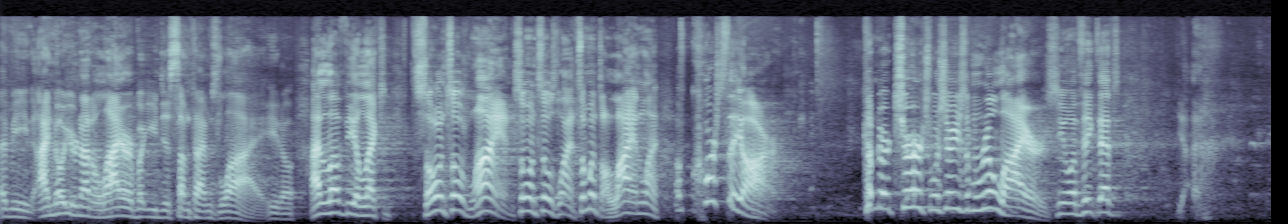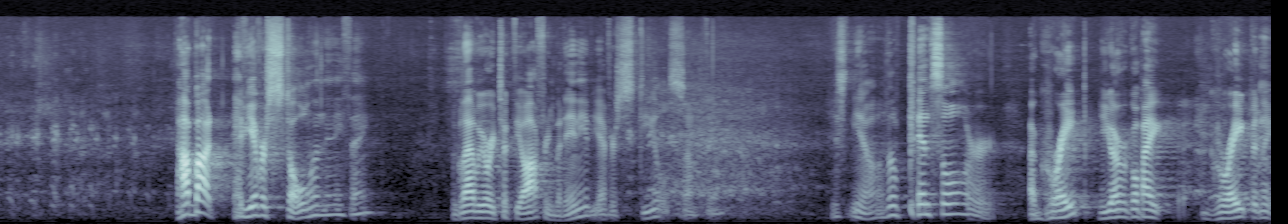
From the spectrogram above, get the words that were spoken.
I mean, I know you're not a liar, but you just sometimes lie. You know, I love the election. So and so's lying. So and so's lying. Someone's a lying lying. Of course they are. Come to our church. We'll show you some real liars. You know, I think that's. Yeah. How about have you ever stolen anything? I'm glad we already took the offering, but any of you ever steal something? Just, you know, a little pencil or a grape. You ever go buy grape and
